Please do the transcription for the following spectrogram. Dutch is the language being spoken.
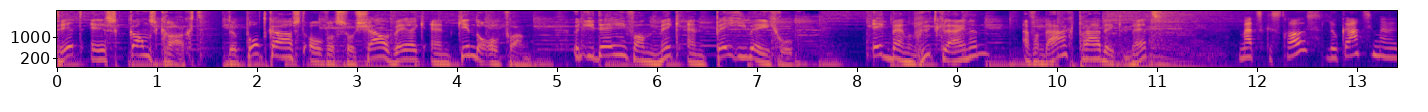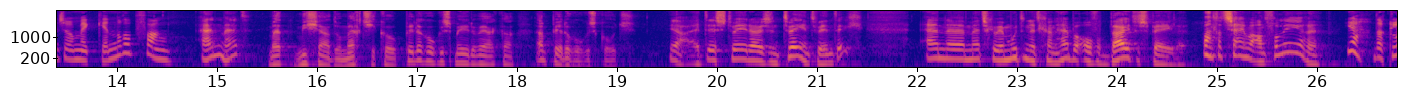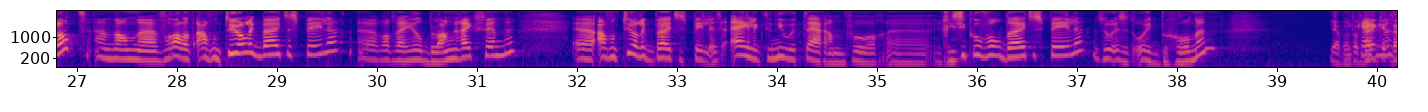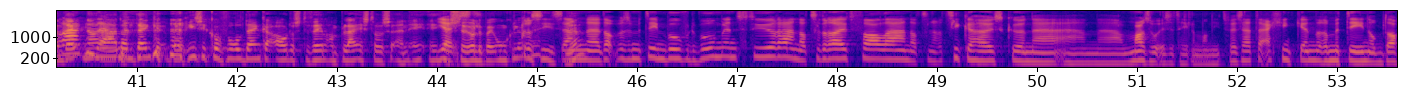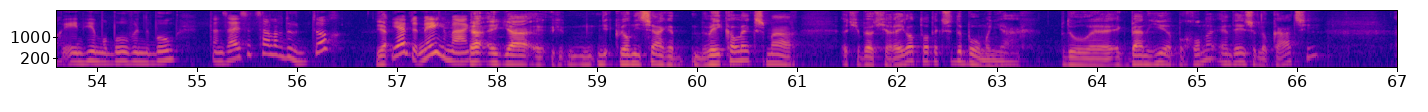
Dit is Kanskracht, de podcast over sociaal werk en kinderopvang. Een idee van MIC en PIW Groep. Ik ben Ruud Kleinen en vandaag praat ik met... Metske Strauss, locatiemanager met kinderopvang. En met? Met Misha Domerchico, pedagogisch medewerker en pedagogisch coach. Ja, het is 2022 en uh, Metske, we moeten het gaan hebben over buitenspelen. Want dat zijn we aan het verleren. Ja, dat klopt. En dan uh, vooral het avontuurlijk buitenspelen, uh, wat wij heel belangrijk vinden. Avontuurlijk buitenspelen is eigenlijk de nieuwe term voor risicovol buitenspelen. Zo is het ooit begonnen. Ja, want dan, denk, dan, denk, nou ja, dan denken bij risicovol denken ouders te veel aan pleisters en eerste hulp bij ongelukken. Precies, en uh, dat we ze meteen boven de boom insturen en dat ze eruit vallen en dat ze naar het ziekenhuis kunnen. En, uh, maar zo is het helemaal niet. Wij zetten echt geen kinderen meteen op dag één helemaal boven in de boom, tenzij ze het zelf doen, toch? Ja. Jij hebt het meegemaakt. Ja, ik, ja, ik wil niet zeggen wekelijks, maar het gebeurt geregeld dat ik ze de bomen jaag. Ik bedoel, uh, ik ben hier begonnen in deze locatie.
